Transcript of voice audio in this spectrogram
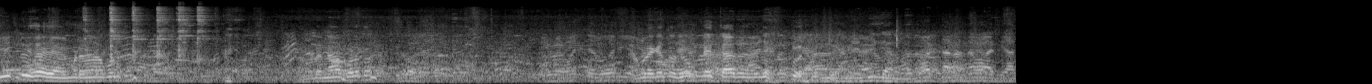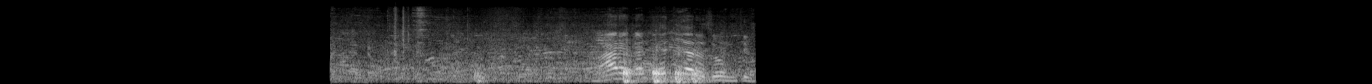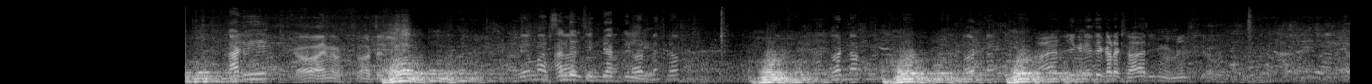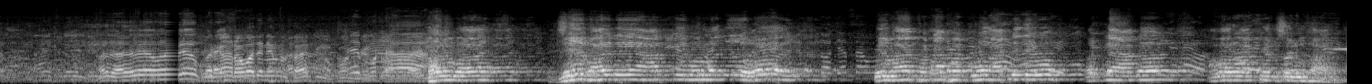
એટલું થાય? હમણાં ના પડતો? હમણાં ના પડતો? હમણાં કેતો જોમ નહીં થતો બીજા મારે કાંટો અત્યારે જોમથી હે હા આનો કાઢે અંદરથી પેક કરી લે સારી નથી કડક સારી મિક્સ હવે હવે ઓલે ભરાય કાં રવા દે ને એમનો સારી ફોન એ મોટા હાલો ભાઈ. જે ભાઈને આરતી બોલવાની હોય તે ભાઈ ફટાફટ બોલ આપી દેવો. એટલે આગળ અમારું આખ્યાન શરૂ થાય.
